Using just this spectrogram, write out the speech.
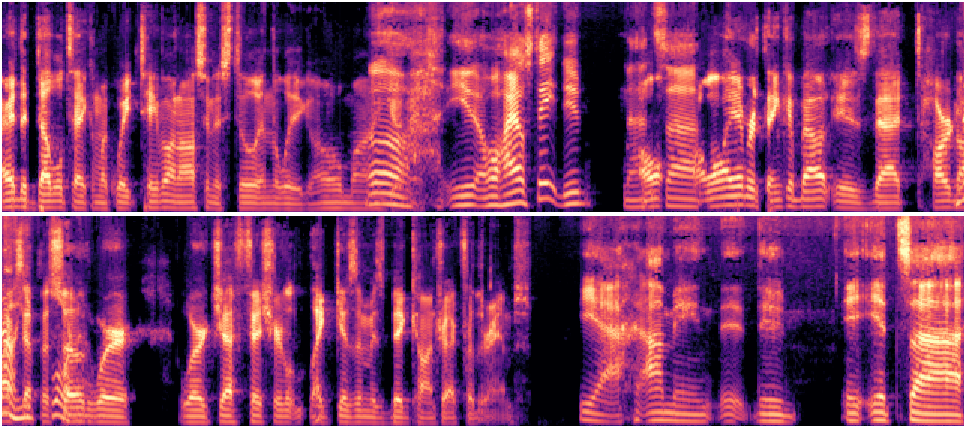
I had the double take. I'm like, wait, Tavon Austin is still in the league. Oh my oh, Ohio State, dude. That's all, uh, all I ever think about is that Hard Knocks no, episode Florida. where where Jeff Fisher like gives him his big contract for the Rams. Yeah, I mean, it, dude, it, it's uh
